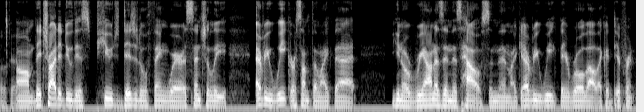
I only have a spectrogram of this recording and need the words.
Okay. Um, they tried to do this huge digital thing where essentially every week or something like that, you know, Rihanna's in this house, and then like every week they roll out like a different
